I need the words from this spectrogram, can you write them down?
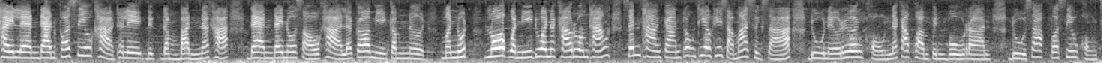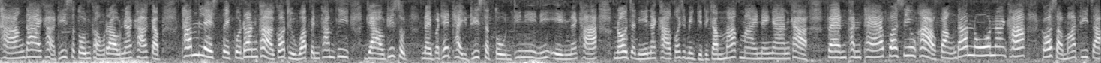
ไทยแลนด์แดนฟอสซิลค่ะ ทะเลดึกดำบรรพ์นะคะ แดนไดโนเสาร์ค่ะ แล้วก็มีกำเนิดมนุษย์โลกวันนี้ด้วยนะคะ รวมทั้งเส้นทางการท่องเที่ยวที่สามารถศึกษาดูในเรื่องของนะคะความเป็นโบราณ ดูซากฟอสซิลของช้างได้ค่ะ ที่สตูลของเรานะคะ กับถ้ำเลสเตโกดอนค่ะ ก็ถือว่าเป็นถ้ำที่ยาวที่สุดในประเทศไทยอยู่ที่สตูลที่นี่นี่เองนะคะ นอกจากนี้นะคะก็จะมีกิจกรรมมากมายในงานค่ะ แฟนพันธ์แท้ฟอสซิลค่ะ ฝั่งด้านนู้นนะคะ ก็สามารถที่จะ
